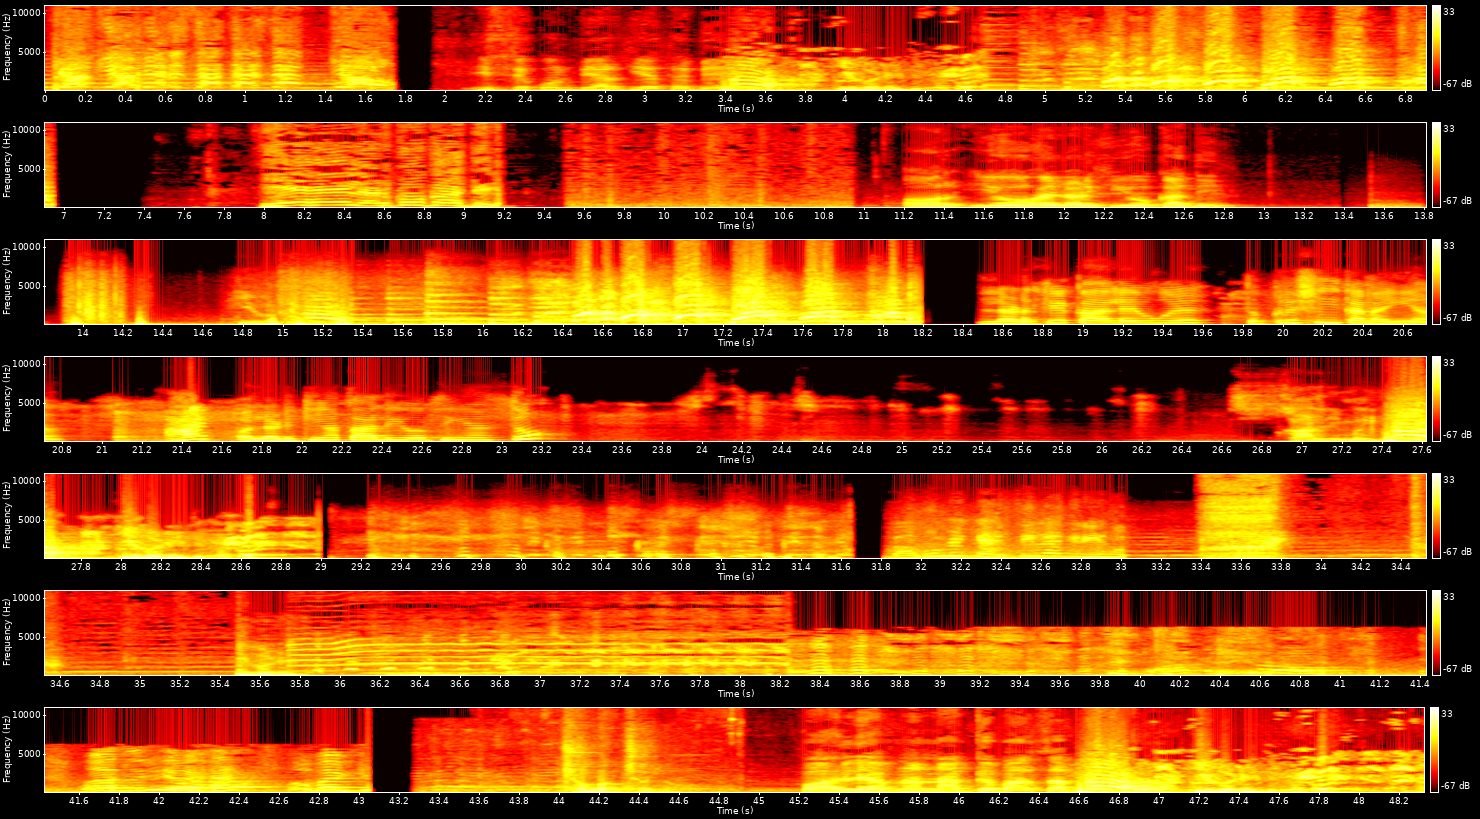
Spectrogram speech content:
क्यों किया मेरे साथ ऐसा? क्यों? इससे कौन प्यार किया था बे? ये है लड़कों का दिल। और यो है लड़कियों का दिल। लड़के काले हुए तो कृष्ण कन्हैया। और लड़कियाँ काली होती हैं तो? काली मैया बाबू मैं कैसी लग रही हूँ? चमक चलो। पहले अपना नाक के बाल साफ़ कर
